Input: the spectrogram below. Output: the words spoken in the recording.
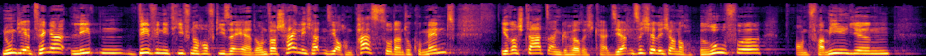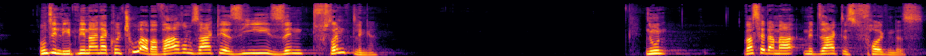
Nun, die Empfänger lebten definitiv noch auf dieser Erde und wahrscheinlich hatten sie auch einen Pass oder ein Dokument ihrer Staatsangehörigkeit. Sie hatten sicherlich auch noch Berufe und Familien und sie lebten in einer Kultur. Aber warum sagt er, sie sind Fremdlinge? Nun, was er damit sagt, ist Folgendes.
